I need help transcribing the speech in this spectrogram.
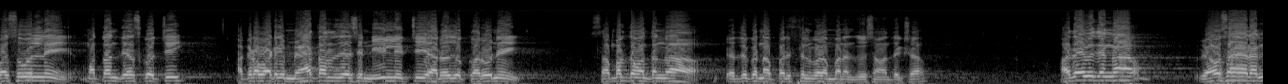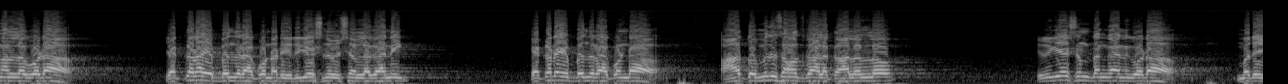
పశువుల్ని మొత్తం తీసుకొచ్చి అక్కడ వాటికి మేత అందజేసి నీళ్ళు ఇచ్చి ఆ రోజు కరువుని సమర్థవంతంగా ఎదుర్కొన్న పరిస్థితులను కూడా మనం చూసాం అధ్యక్ష. అదేవిధంగా వ్యవసాయ రంగంలో కూడా ఎక్కడ ఇబ్బంది రాకుండా ఇరిగేషన్ విషయంలో కానీ ఎక్కడ ఇబ్బంది రాకుండా ఆ తొమ్మిది సంవత్సరాల కాలంలో ఇరిగేషన్ రంగాన్ని కూడా మరి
